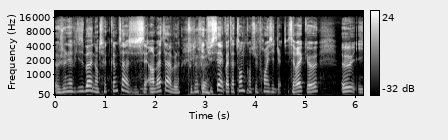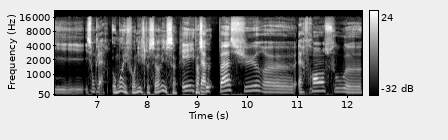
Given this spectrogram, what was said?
Genève-Lisbonne, un truc comme ça. C'est imbattable. Tout à fait. Et tu sais à quoi t'attendre quand tu prends EasyJet. C'est vrai que eux, ils, ils sont clairs. Au moins, ils fournissent le service. Et ils tapent que- pas sur euh, Air France ou euh,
